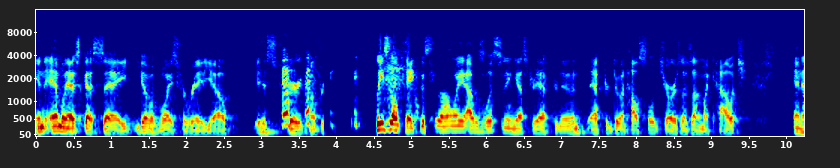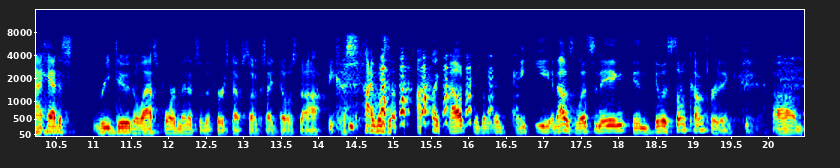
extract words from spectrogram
and emily i just got to say you have a voice for radio. It's very comforting please don't take this the wrong way. I was listening yesterday afternoon after doing household chores. I was on my couch and I had to redo the last four minutes of the first episode because I dozed off because I was on my couch with a little blankie and I was listening and it was so comforting. Um,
